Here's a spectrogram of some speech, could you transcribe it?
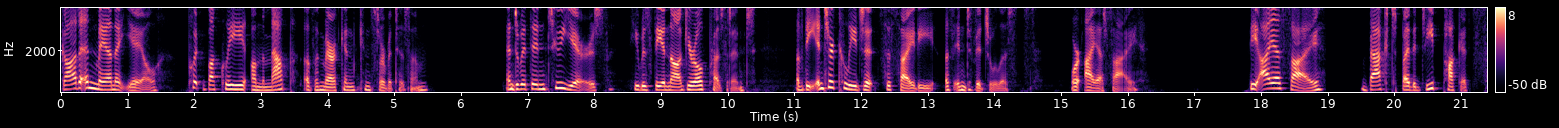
God and Man at Yale put Buckley on the map of American conservatism. And within two years, he was the inaugural president of the Intercollegiate Society of Individualists or ISI. The ISI, backed by the deep pockets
